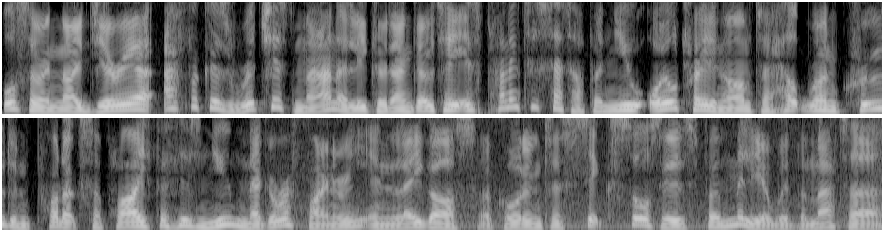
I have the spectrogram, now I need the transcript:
Also in Nigeria, Africa's richest man, Aliko Dangote, is planning to set up a new oil trading arm to help run crude and product supply for his new mega refinery in Lagos, according to six sources familiar with the matter.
